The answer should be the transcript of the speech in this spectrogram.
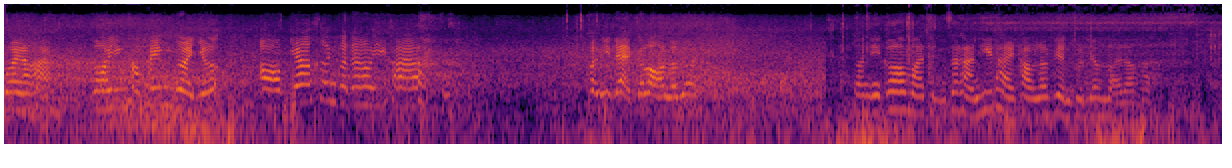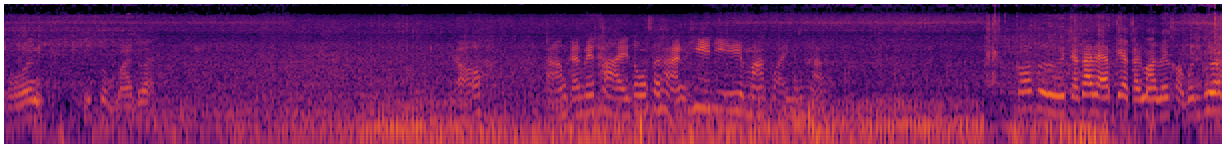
ด้วยนะคะ ก็ยิ่งทำให้เหงื่อเยอะออกเยอะขึ้นกว่าเดิมอีกค่ะ วันนี้แดดก็ร้อนแล้วด้วย ตอนนี้ก็มาถึงสถานที่ถ่ายทำแล้วเปลี่ยนชุดเรียบร้อยแล้วค่ะโอ้ยพี่สุ่มมาด้วย เดี๋ยวตามกันไปถ่ายตรงสถานที่ที่มาไว้กันค่ะ ก็คือจะการแลเปียกกันมาเลยค่ะเพื่อน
